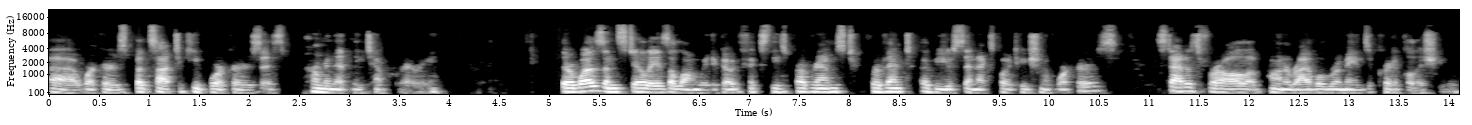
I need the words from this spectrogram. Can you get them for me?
uh, workers, but sought to keep workers as permanently temporary. There was and still is a long way to go to fix these programs to prevent abuse and exploitation of workers. Status for all upon arrival remains a critical issue.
